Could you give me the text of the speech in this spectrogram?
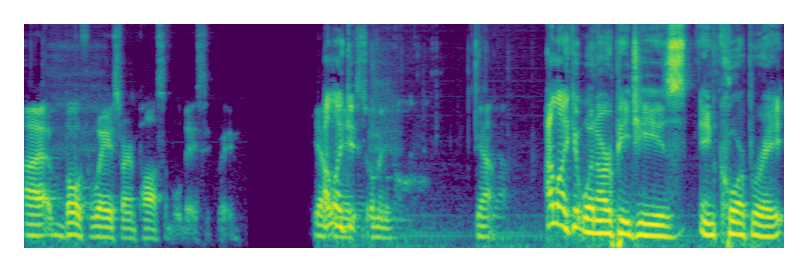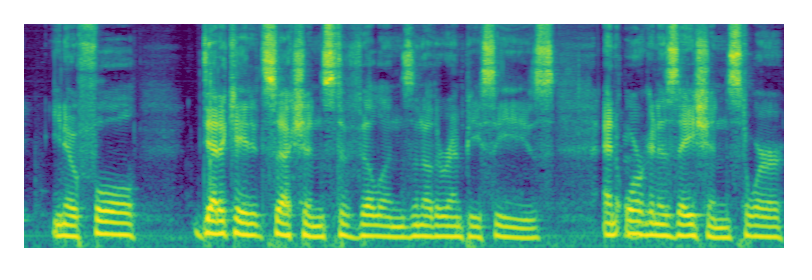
uh, both ways are impossible, basically. Yeah, I like it. So many. Yeah, I like it when RPGs incorporate, you know, full dedicated sections to villains and other NPCs and mm-hmm. organizations to where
